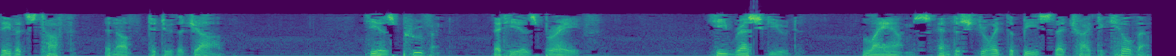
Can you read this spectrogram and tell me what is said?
David's tough enough to do the job. He has proven that he is brave. He rescued lambs and destroyed the beasts that tried to kill them.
